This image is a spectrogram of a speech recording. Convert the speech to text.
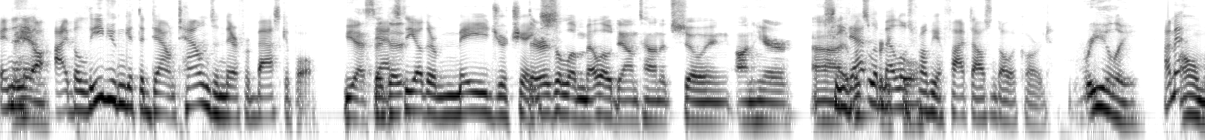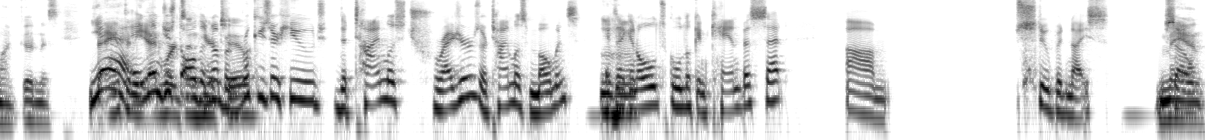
And then they, I believe you can get the downtowns in there for basketball. Yes, it That's does- the other major chase. there is a Lamelo downtown. It's showing on here. Uh, See that looks pretty Lamelo's cool. probably a five thousand dollar card. really. I mean, Oh my goodness. yeah, Anthony and then just all the too. rookies are huge. The timeless treasures or timeless moments. It's like Mhm. an old school looking canvas set. Um, stupid nice. So- Man.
